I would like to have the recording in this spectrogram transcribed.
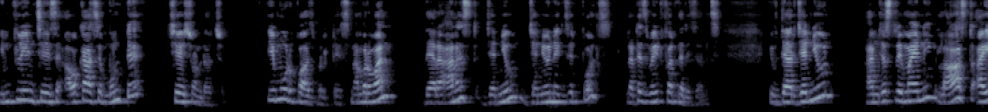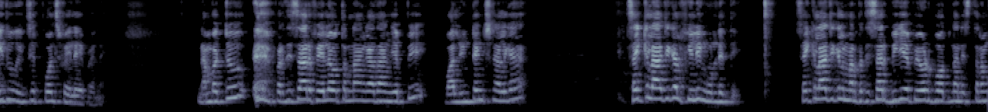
ఇన్ఫ్లుయెన్స్ చేసే అవకాశం ఉంటే చేసి ఉండొచ్చు. ఈ మూడు possibilities. Number one they are honest genuine genuine exit polls let us wait for the results if they are genuine I'm just reminding last ఐదు ఎగ్జిట్ పోల్స్ ఫెయిల్ అయిపోయినాయి. నెంబర్ టూ ప్రతిసారి ఫెయిల్ అవుతున్నాం కదా అని చెప్పి వాళ్ళు ఇంటెన్షనల్గా సైకలాజికల్ ఫీలింగ్ ఉండిద్ది. సైకలాజికల్ మన ప్రతిసారి బీజేపీ ఓడిపోతుందని ఇస్తున్నాం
